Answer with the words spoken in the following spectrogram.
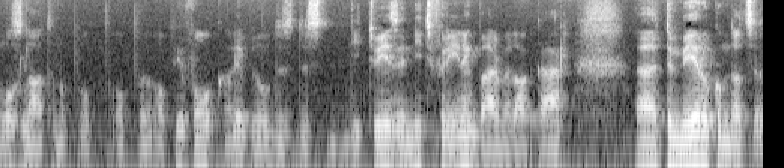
loslaten op, op, op, op je volk. Allee, bedoel, dus, dus die twee zijn niet verenigbaar met elkaar. Uh, te meer ook omdat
